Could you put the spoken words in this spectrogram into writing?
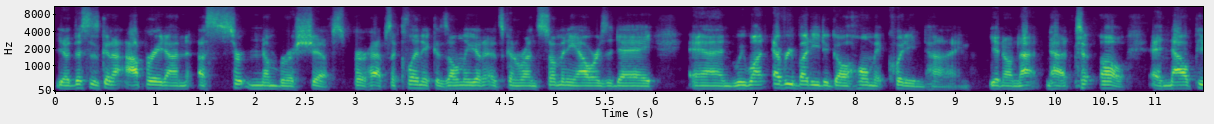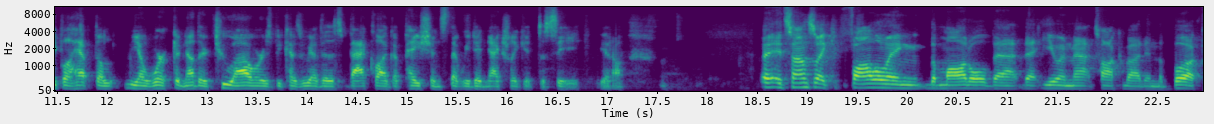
you know this is going to operate on a certain number of shifts. Perhaps a clinic is only going to it's going to run so many hours a day and we want everybody to go home at quitting time you know not not oh and now people have to you know work another two hours because we have this backlog of patients that we didn't actually get to see you know. It sounds like following the model that that you and Matt talk about in the book,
